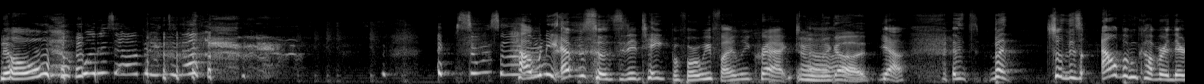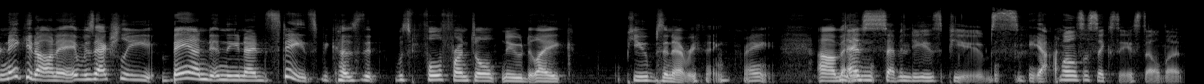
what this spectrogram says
No. what is happening tonight? I'm so sorry. How many episodes did it take before we finally cracked? Oh my Um, God. Yeah, It's- but so this album cover, they're naked on it. It was actually banned in the United States because it was full frontal nude, like pubes and everything, right? Um, and and 70s pubes. Yeah. Well, it's the 60s still, but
